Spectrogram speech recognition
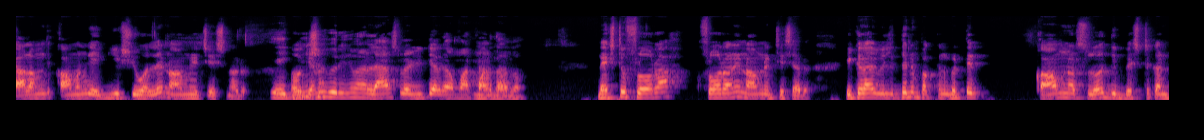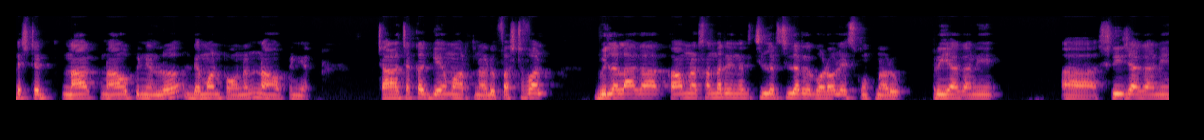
చాలా మంది కామన్గా ఎగ్ ఇష్యూ వల్లే నామినేట్ issue గురించి మనం లాస్ట్లో డీటెయిల్గా మాట్లాడదాం. నెక్స్ట్ ఫ్లోరా ఫ్లోరాని నామినేట్ చేశారు. ఇక్కడ వీళ్ళిద్దరిని పక్కన పెడితే కామనర్స్లో ది బెస్ట్ కంటెస్టెంట్ నా నా ఒపీనియన్లో డెమాన్ పవన్ అని నా ఒపీనియన్. చాలా చక్కగా గేమ్ ఆడుతున్నాడు. ఫస్ట్ ఆఫ్ ఆల్ వీళ్ళలాగా కామనర్స్ అందరూ ఏంటంటే చిల్లర చిల్లరగా గొడవలు వేసుకుంటున్నారు. ప్రియా గాని ఆ, శ్రీజ గాని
